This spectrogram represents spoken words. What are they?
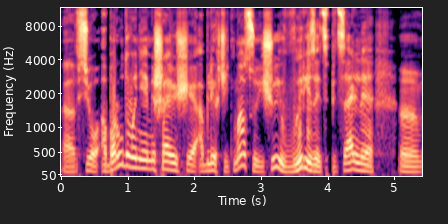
э, все оборудование мешающее, облегчить массу, еще и вырезать специальное э,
